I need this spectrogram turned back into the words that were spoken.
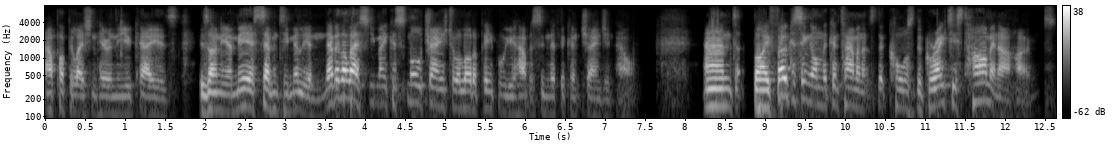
our population here in the UK is is only a mere 70 million. Nevertheless, you make a small change to a lot of people, you have a significant change in health. And by focusing on the contaminants that cause the greatest harm in our homes,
